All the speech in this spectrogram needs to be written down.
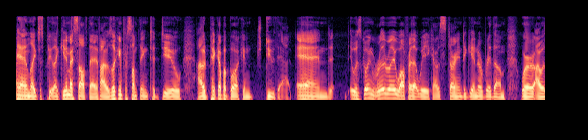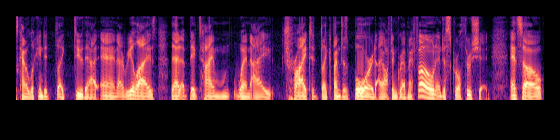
and like just like getting myself that if I was looking for something to do, I would pick up a book and do that. And it was going really really well for that week. I was starting to get in a rhythm where I was kind of looking to like do that, and I realized that a big time when I try to like if I'm just bored, I often grab my phone and just scroll through shit. And so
